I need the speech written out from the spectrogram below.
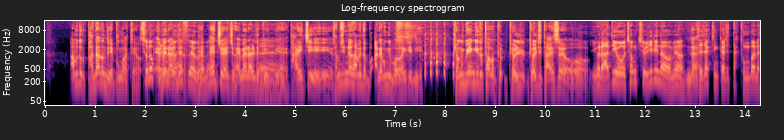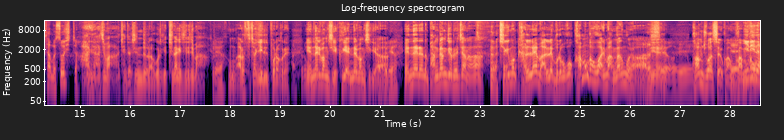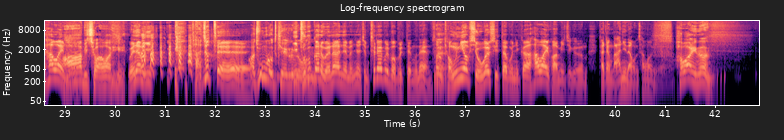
아무튼 바다는 더 예쁜 것 같아요. 스노클링도 했어요, 그러면? 해- 했죠, 했죠. 에메랄드빛. 네. 예, 다 했지. 30년 하면서 뭐 안 해본 게 뭐가 있겠니? 경비행기도 타고 별, 별, 별짓 다 했어요. 이거 라디오 청취율 1위 나오면 네. 제작진까지 딱 동반해서 한번 쏘시죠. 아니, 하지 마. 제작진들하고 그렇게 친하게 지내지 마. 그래요? 응, 알아서 자기 일 보라 그래. 거 옛날 방식이야. 그게 옛날 방식이야. 아, 그래요? 옛날에는 반강제로 했잖아. 지금은 갈래 말래 물어보고 가면 가고 아니면 안 가는 거야. 알았어요. 예. 괌 좋았어요. 괌. 예, 괌. 1위는 어. 하와이입니다. 아, 미쳐 하와이. 왜냐면 이, 이- 다 좋대. 아, 좋은 걸 어떻게 해, 그러면. 이 두 국가는 왜 나왔냐면요. 지금 travel bubble 때문에 서로 네. 격리 없이 오갈 수 있다 보니까 하와이 괌이 지금 가장 많이 나온 상황이에요. 하와이는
